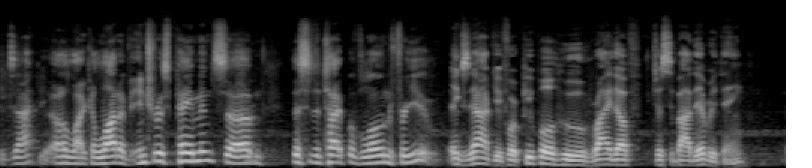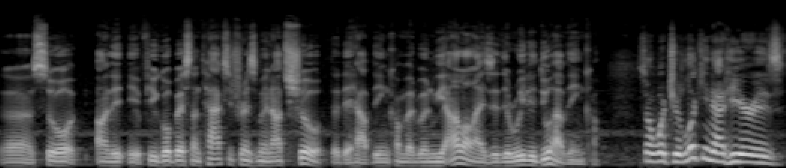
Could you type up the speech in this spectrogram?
exactly, uh, like a lot of interest payments, um, this is the type of loan for you. Exactly for people who write off just about everything. Uh, so the, if you go based on tax returns, may not show that they have the income, but when we analyze it, they really do have the income. So what you're looking at here is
